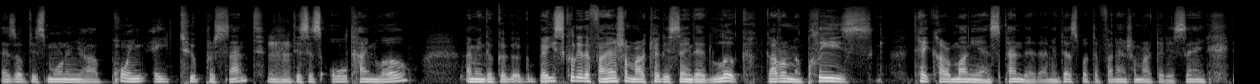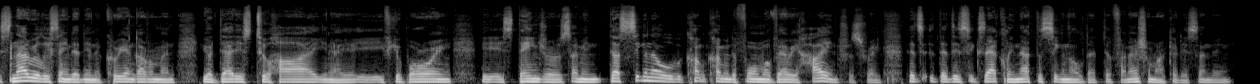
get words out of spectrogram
as of this morning, uh, 0.82 percent. This is all time low. I mean, the, basically, the financial market is saying that, look, government, please take our money and spend it. I mean, that's what the financial market is saying. It's not really saying that, you know, Korean government, your debt is too high. You know, if you're borrowing, it's dangerous. I mean, that signal will come, come in the form of very high interest rate. That's, that is exactly not the signal that the financial market is sending.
